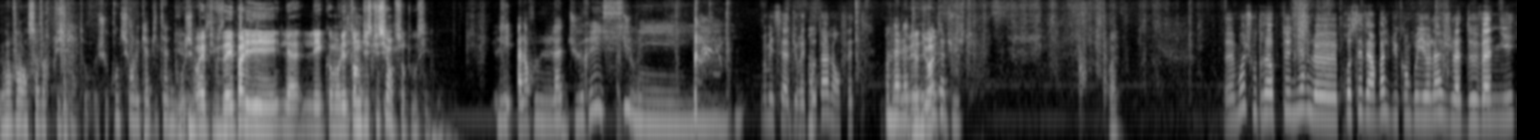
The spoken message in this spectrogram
mais on va en savoir plus bientôt. Je compte sur le capitaine Brochard. Ouais, et puis vous n'avez pas les, les, comment, les temps de discussion, surtout aussi. Les- Alors, la durée ici, durée. mais... Oui, mais c'est la durée Ah. totale en fait. On a la durée, durée totale juste. Euh, moi, je voudrais obtenir le procès verbal du cambriolage là, de Vanier.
